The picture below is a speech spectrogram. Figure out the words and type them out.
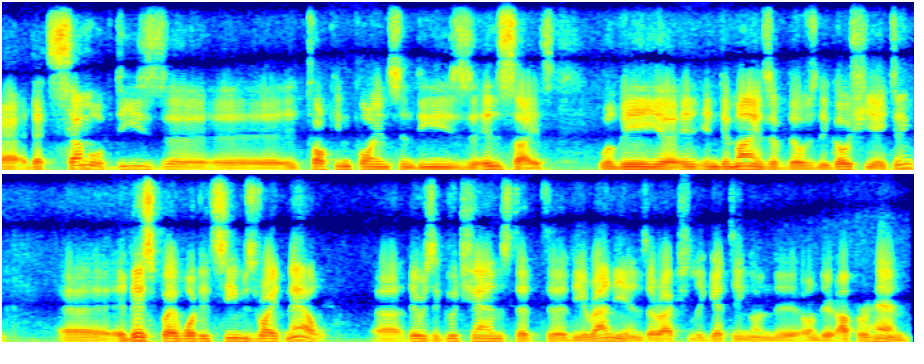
uh, that some of these uh, uh, talking points and these insights will be in, in, the minds of those negotiating. this, by what it seems right now, uh, there is a good chance that uh, the Iranians are actually getting on, the, on their upper hand.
